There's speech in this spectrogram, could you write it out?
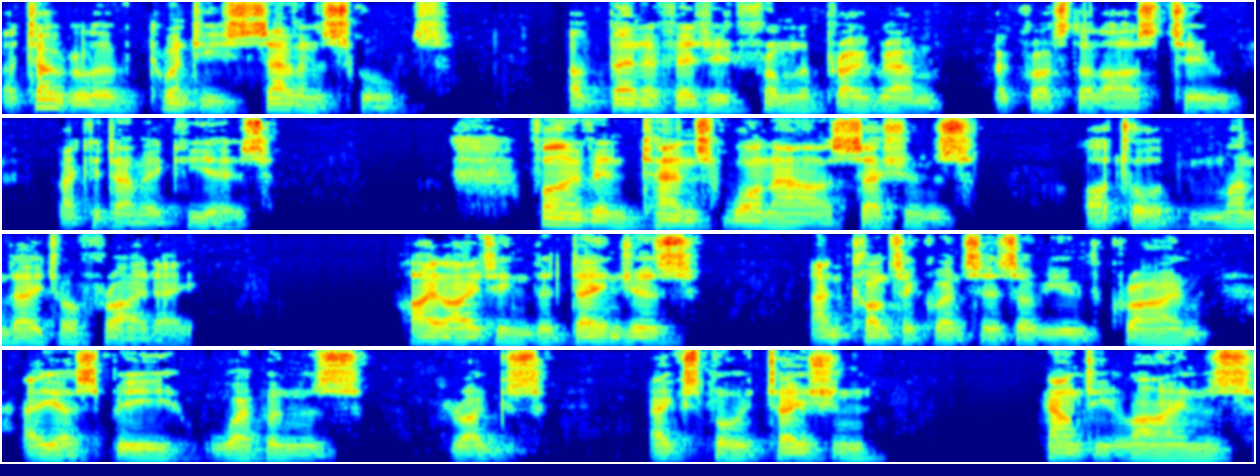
A total of 27 schools have benefited from the program across the last two academic years. Five intense one hour sessions are taught Monday to Friday, highlighting the dangers and consequences of youth crime, ASB, weapons, drugs, exploitation, county lines,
